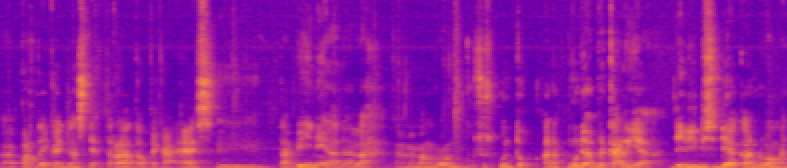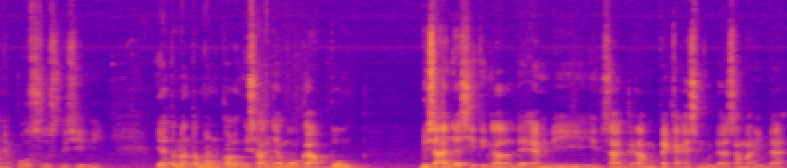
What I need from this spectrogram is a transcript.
eh, Partai Keadilan Sejahtera atau PKS. Hmm. Tapi ini adalah eh, memang ruang khusus untuk anak muda berkarya. Jadi disediakan ruangan yang khusus di sini. Ya teman-teman kalau misalnya mau gabung bisa aja sih tinggal DM di Instagram PKS Muda Samarinda.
